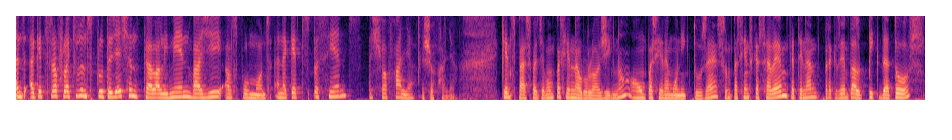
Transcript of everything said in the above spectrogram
ens, aquests reflexos ens protegeixen que l'aliment vagi als pulmons. En aquests pacients això falla. Això falla. Què ens passa? Per exemple, un pacient neurològic no? o un pacient amb un ictus. Eh? Són pacients que sabem que tenen, per exemple, el pic de tos,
